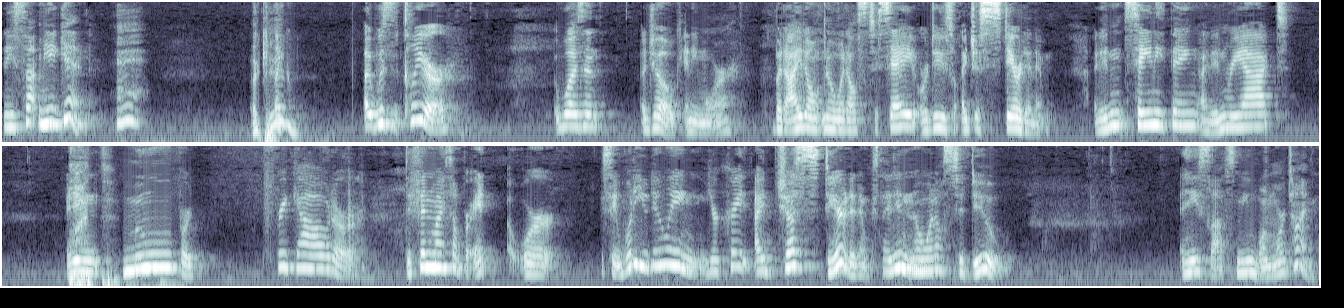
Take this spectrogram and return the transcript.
And he slapped me again. Again. It was clear it wasn't a joke anymore, but I don't know what else to say or do, so I just stared at him. I didn't say anything, I didn't react, I didn't move or freak out or defend myself or, or say, What are you doing? You're crazy. I just stared at him because I didn't know what else to do. And he slaps me one more time.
